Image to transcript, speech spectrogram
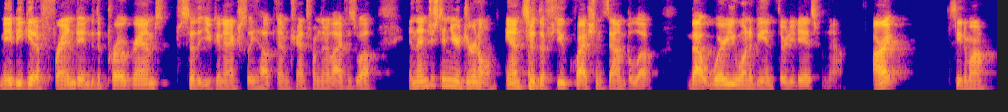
maybe get a friend into the programs so that you can actually help them transform their life as well. And then just in your journal, answer the few questions down below about where you want to be in 30 days from now. All right, see you tomorrow.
